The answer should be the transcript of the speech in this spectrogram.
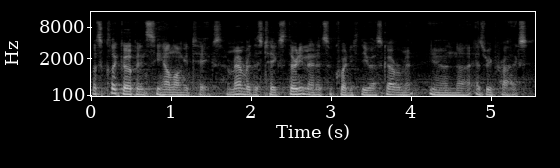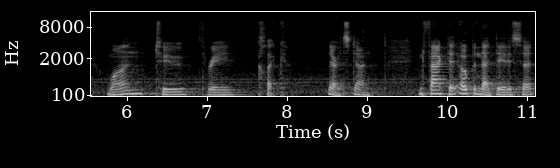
Let's click open and see how long it takes. Remember, this takes 30 minutes according to the US government in uh, Esri products. One, two, three, click. There, it's done. In fact, it opened that data set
